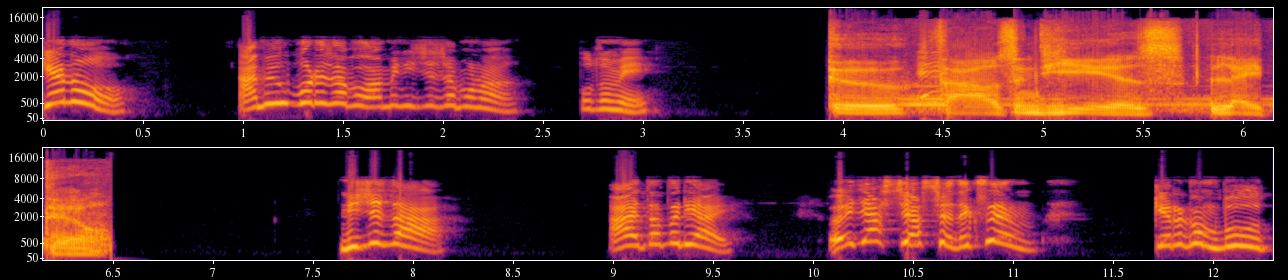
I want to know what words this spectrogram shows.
কেন? আমি উপরে যাব আমি নিচে যাব না প্রথমে। 2,000 years later. নিচে যা। আয় তাড়াতাড়ি আয়। ওই যে আসছে আসছে দেখছেন? কীরকম ভূত।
